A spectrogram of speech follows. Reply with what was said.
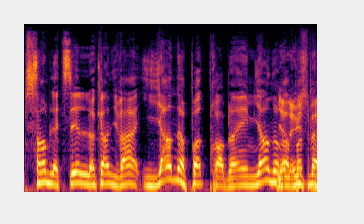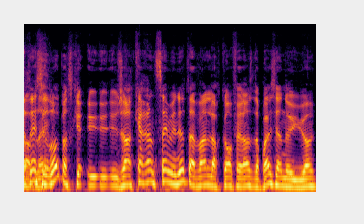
semble-t-il, qu'en hiver, il y en a pas de problème, il y en Il y aura en a pas eu de ce problème. c'est drôle parce que euh, euh, genre 45 minutes avant leur conférence de presse, il y en a eu un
